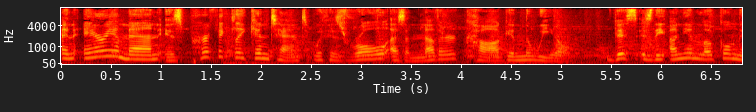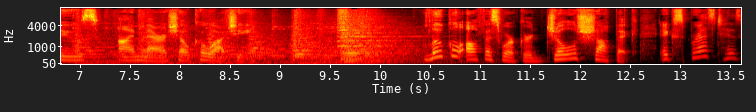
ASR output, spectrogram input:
An area man is perfectly content with his role as another cog in the wheel. This is the Onion Local News. I'm Marichelle Kawachi. Local office worker Joel Shopik expressed his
